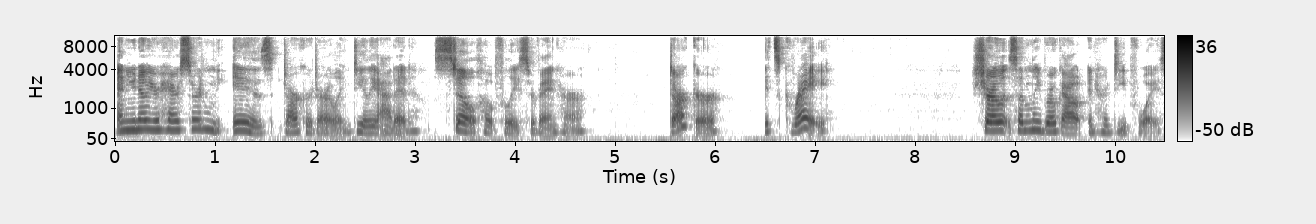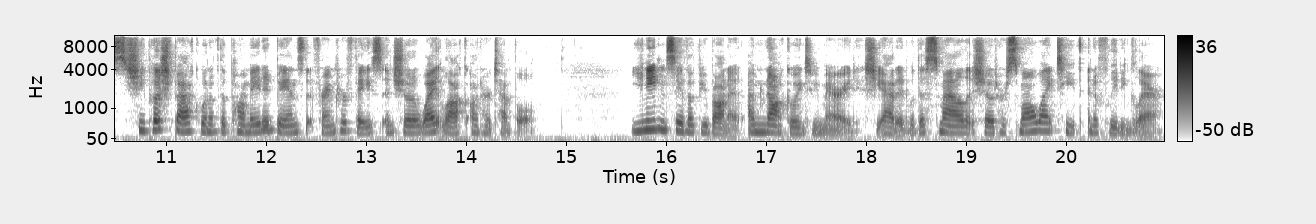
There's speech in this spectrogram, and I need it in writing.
And you know your hair certainly is darker, darling, Delia added, still hopefully surveying her. Darker? It's gray. Charlotte suddenly broke out in her deep voice. She pushed back one of the pomaded bands that framed her face and showed a white lock on her temple. You needn't save up your bonnet. I'm not going to be married, she added, with a smile that showed her small white teeth in a fleeting glare.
